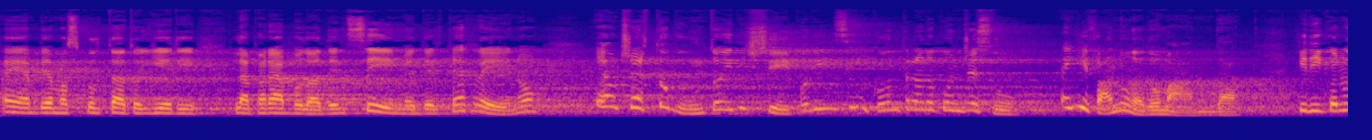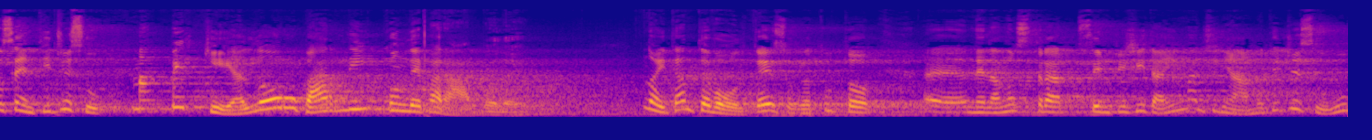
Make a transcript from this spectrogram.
Eh, abbiamo ascoltato ieri la parabola del seme e del terreno e a un certo punto i discepoli si incontrano con Gesù e gli fanno una domanda. Gli dicono, senti Gesù, ma perché a loro parli con le parabole? Noi tante volte, soprattutto eh, nella nostra semplicità, immaginiamo che Gesù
